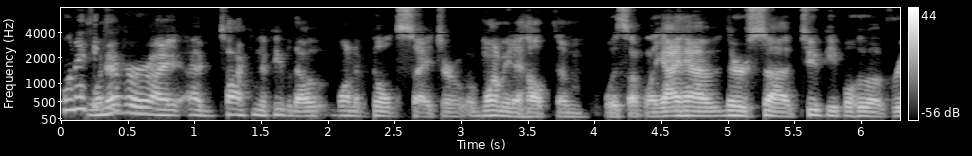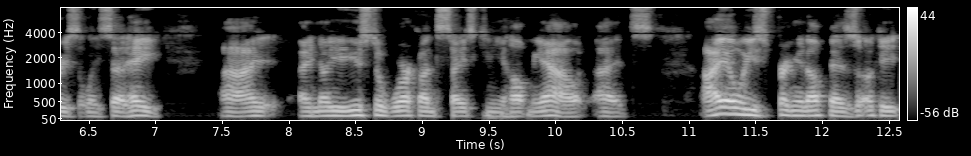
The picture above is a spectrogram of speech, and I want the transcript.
Well, I think whenever I, I'm talking to people that want to build sites or want me to help them with something, like I have, there's uh, two people who have recently said, "Hey, I I know you used to work on sites. Can you help me out?" Uh, it's I always bring it up as okay.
